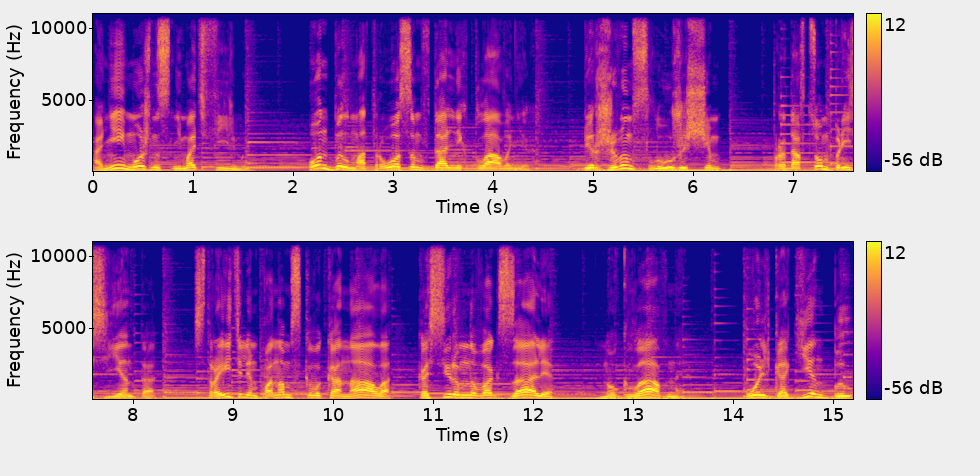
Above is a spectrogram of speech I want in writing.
О ней можно снимать фильмы Он был матросом в дальних плаваниях Биржевым служащим Продавцом брезента Строителем Панамского канала Кассиром на вокзале Но главное – Поль Гоген был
